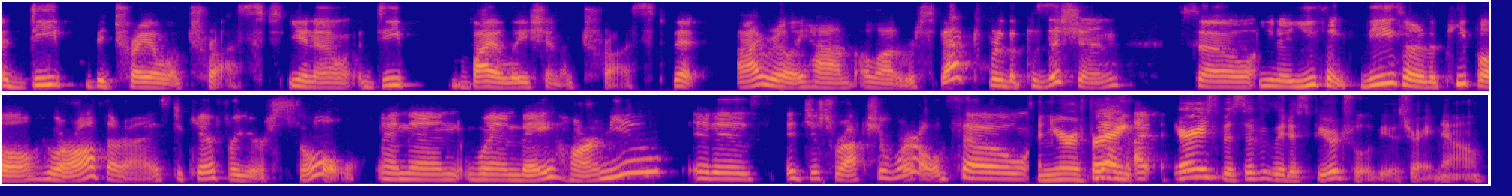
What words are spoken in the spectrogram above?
a deep betrayal of trust you know deep violation of trust that i really have a lot of respect for the position so, you know, you think these are the people who are authorized to care for your soul. And then when they harm you, it is, it just rocks your world. So, and you're referring yeah, I, very specifically to spiritual abuse right now.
